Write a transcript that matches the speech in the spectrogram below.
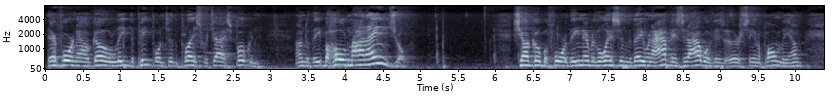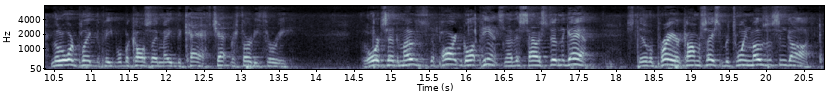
Therefore now go, lead the people into the place which I have spoken unto thee. Behold, mine angel shall go before thee. Nevertheless, in the day when I visit, I will visit their sin upon them. And the Lord plagued the people because they made the calf. Chapter 33. The Lord said to Moses, Depart and go up hence. Now, this is how he stood in the gap. Still the prayer, conversation between Moses and God.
